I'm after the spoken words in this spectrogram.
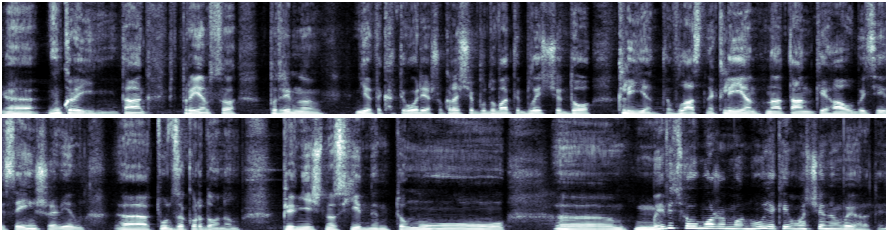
е, в Україні. Так, підприємства потрібно. Є така теорія, що краще будувати ближче до клієнта. Власне, клієнт на танки, гаубиці і все інше, він е, тут за кордоном північно-східним. Тому ми від цього можемо ну, якимось чином виграти.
